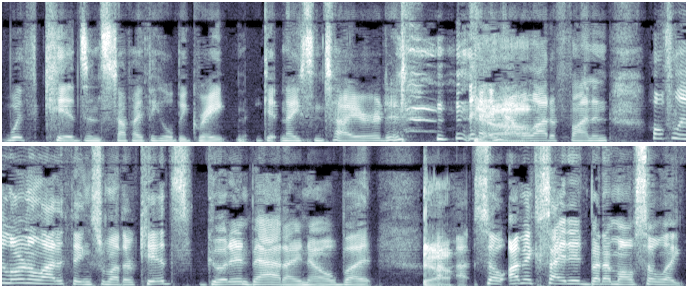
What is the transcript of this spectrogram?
with kids and stuff, I think it will be great. Get nice and tired and, and Yeah. have a lot of fun and hopefully learn a lot of things from other kids, good and bad, I know. But Yeah. uh, so I'm excited, but I'm also like,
